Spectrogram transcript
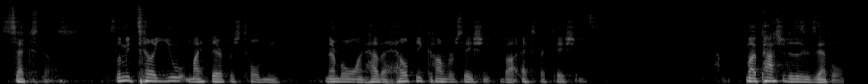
sex does. So let me tell you what my therapist told me. Number one, have a healthy conversation about expectations. My pastor did this example.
